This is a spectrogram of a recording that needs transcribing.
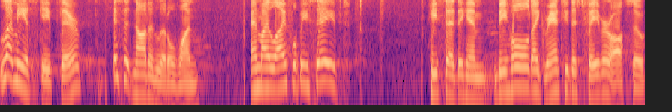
Let me escape there. Is it not a little one? And my life will be saved. He said to him, Behold, I grant you this favor also,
